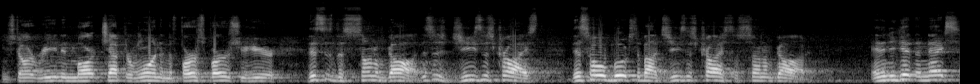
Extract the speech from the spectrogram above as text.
You start reading in Mark chapter 1, in the first verse, you hear, This is the Son of God. This is Jesus Christ. This whole book's about Jesus Christ, the Son of God. And then you get the next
